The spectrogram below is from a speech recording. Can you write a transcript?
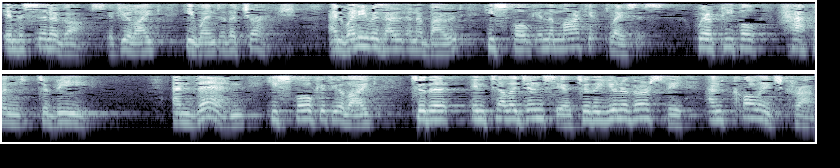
in the synagogues. If you like, He went to the church. And when he was out and about, he spoke in the marketplaces where people happened to be. And then he spoke, if you like, to the intelligentsia, to the university and college crowd.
